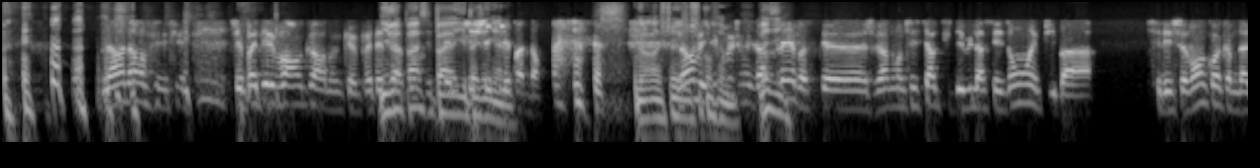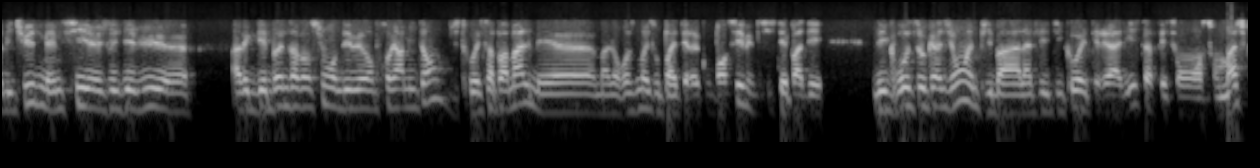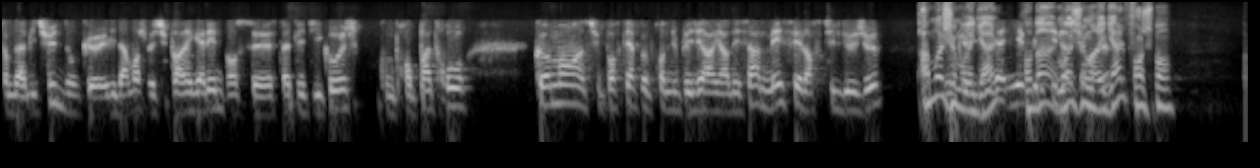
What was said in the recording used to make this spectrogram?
Non, non, j'ai- pas été le voir encore, donc euh, peut-être. N'y va pas, c'est pas- il est pas génial. est pas dedans. Non, je te, non, je mais du coup, je vous appelais parce que je regarde Manchester depuis le début de la saison et puis bah c'est décevant quoi, comme d'habitude. Même si euh, je les ai vus euh, avec des bonnes intentions en, début, en première mi-temps, j'ai trouvé ça pas mal, mais euh, malheureusement ils ont pas été récompensés, même si c'était pas des des grosses occasions. Et puis bah l'Atlético a été réaliste, a fait son son match comme d'habitude. Donc euh, évidemment, je me suis pas régalé devant ce, cet Atlético. Je comprends pas trop comment un supporter peut prendre du plaisir à regarder ça, mais c'est leur style de jeu. Ah moi je me euh, régale. Robin, moi je me régale franchement.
